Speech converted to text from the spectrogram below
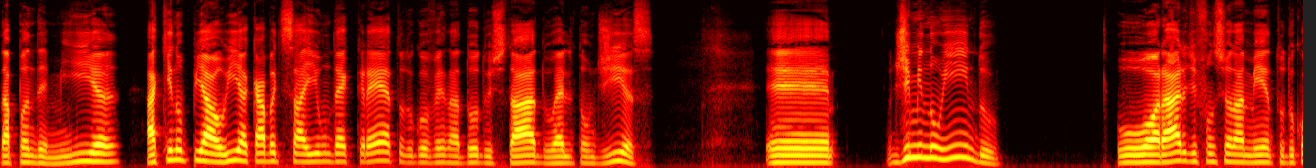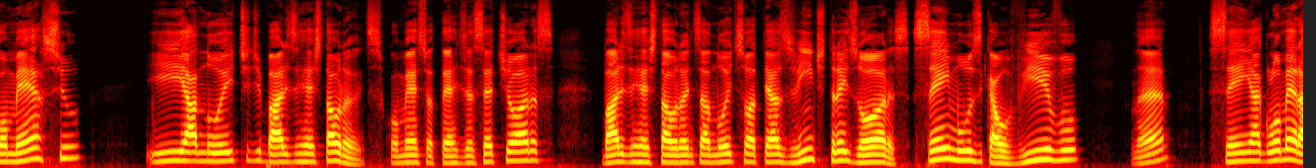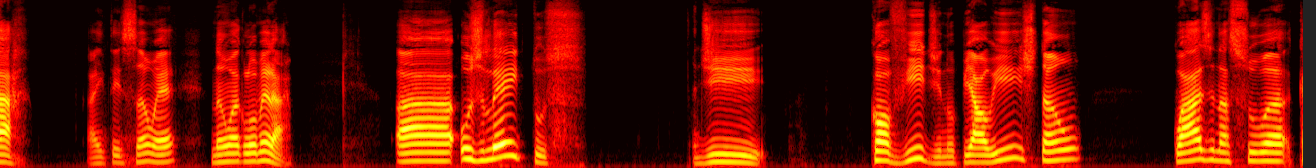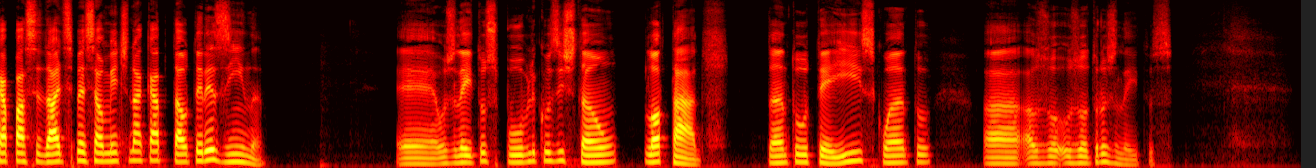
da pandemia. Aqui no Piauí acaba de sair um decreto do governador do estado, Wellington Dias, é, diminuindo o horário de funcionamento do comércio e à noite de bares e restaurantes. Comércio até às 17 horas, bares e restaurantes à noite só até às 23 horas, sem música ao vivo, né? Sem aglomerar. A intenção é não aglomerar. Ah, os leitos de Covid no Piauí estão quase na sua capacidade, especialmente na capital Teresina é, os leitos públicos estão lotados, tanto UTIs quanto uh, os, os, outros leitos.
